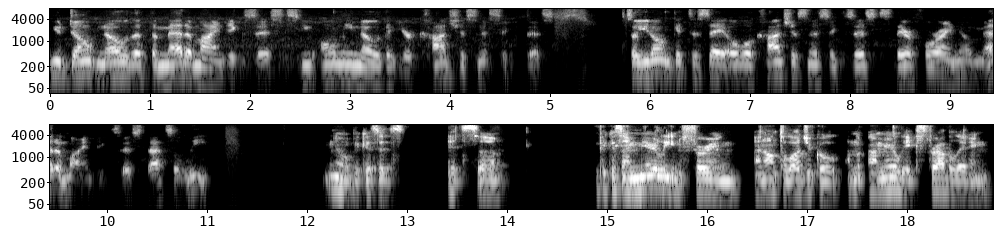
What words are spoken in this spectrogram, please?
You don't know that the meta mind exists. You only know that your consciousness exists. So you don't get to say, "Oh, well, consciousness exists, therefore I know meta mind exists." That's a leap. No, because it's it's uh, because I'm merely inferring an ontological. I'm, I'm merely extrapolating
